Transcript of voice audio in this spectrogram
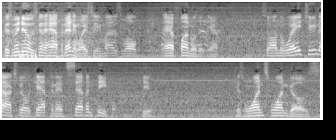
Because we knew it was going to happen anyway, so you might as well have fun with it, yeah. So on the way to Knoxville, the captain had seven people puke. Because once one goes,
